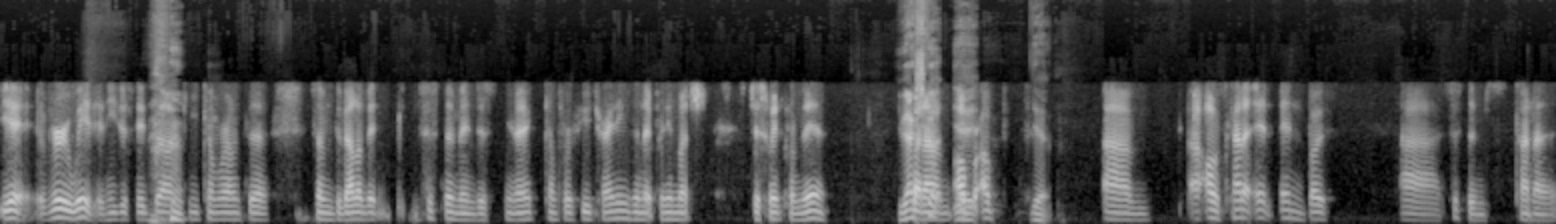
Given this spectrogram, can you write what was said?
Yeah, very weird. And he just said, uh, "Can you come around to some development system and just you know come for a few trainings?" And it pretty much just went from there. You've But um, got, I'll, yeah, I'll, yeah. Um, I I was kind of in, in both uh, systems, kind of,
